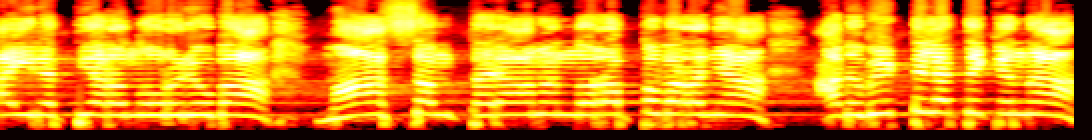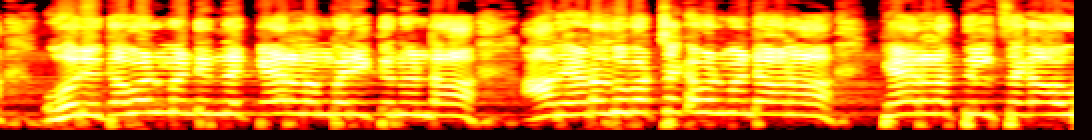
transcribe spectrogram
ആയിരത്തി അറുന്നൂറ് രൂപ മാസം തരാമെന്ന് ഉറപ്പ് പറഞ്ഞ അത് വീട്ടിലെത്തിക്കുന്ന ഒരു ഗവൺമെന്റ് ഇന്ന് കേരളം ഭരിക്കുന്നുണ്ട്. അത് ഇടതുപക്ഷ ഗവൺമെന്റ് ആണ് കേരളത്തിൽ സഖാവ്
